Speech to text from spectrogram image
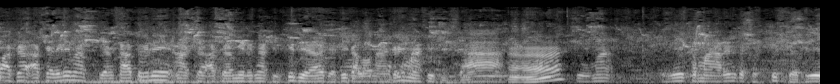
oh agak agak ini mas. Yang satu ini agak ada miringnya dikit ya. Jadi kalau nangkring masih bisa. Ah, Cuma ini kemarin kejepit jadi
